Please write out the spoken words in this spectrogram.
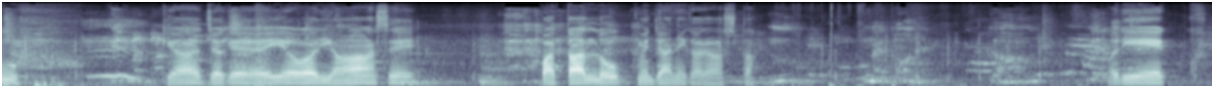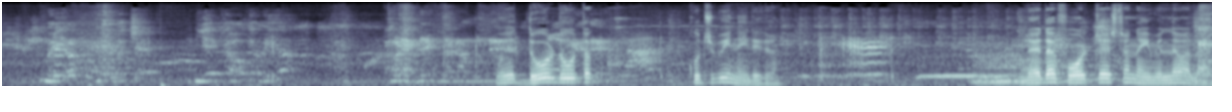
उफ, क्या जगह है ये और यहाँ से पाताल लोक में जाने का रास्ता। और ये एक मुझे दूर दूर तक कुछ भी नहीं दिख रहा। नेदर फोर्ट्रेस तो नहीं मिलने वाला है।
